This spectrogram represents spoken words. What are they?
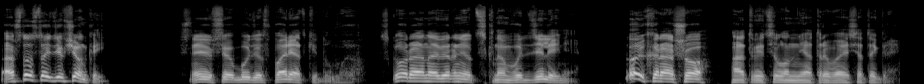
А что с той девчонкой?» С ней все будет в порядке, думаю. Скоро она вернется к нам в отделение. Ну и хорошо, ответил он, не отрываясь от игры.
